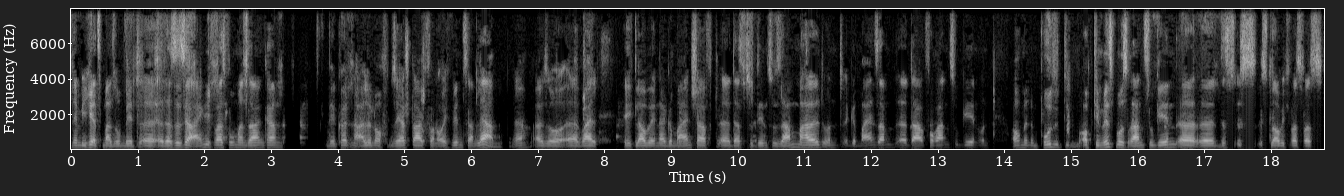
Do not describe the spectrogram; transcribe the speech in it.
nehme ich jetzt mal so mit. Äh, das ist ja eigentlich was, wo man sagen kann, wir könnten alle noch sehr stark von euch Winzern lernen. Ja? Also, äh, weil ich glaube, in der Gemeinschaft, äh, das zu den Zusammenhalt und äh, gemeinsam äh, da voranzugehen und auch mit einem positiven Optimismus ranzugehen, äh, äh, das ist, ist glaube ich, was, was,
